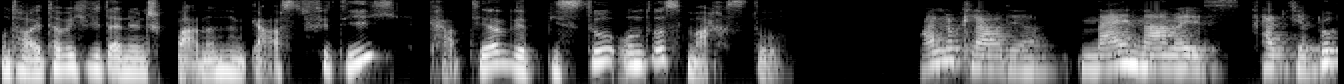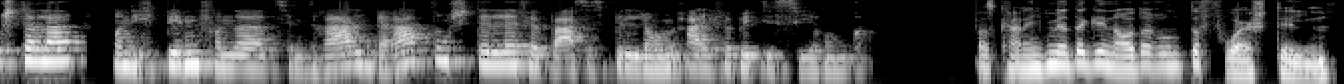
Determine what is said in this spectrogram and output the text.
Und heute habe ich wieder einen spannenden Gast für dich. Katja, wer bist du und was machst du? Hallo Claudia, mein Name ist Katja Burgstaller und ich bin von der zentralen Beratungsstelle für Basisbildung und Alphabetisierung. Was kann ich mir da genau darunter vorstellen?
